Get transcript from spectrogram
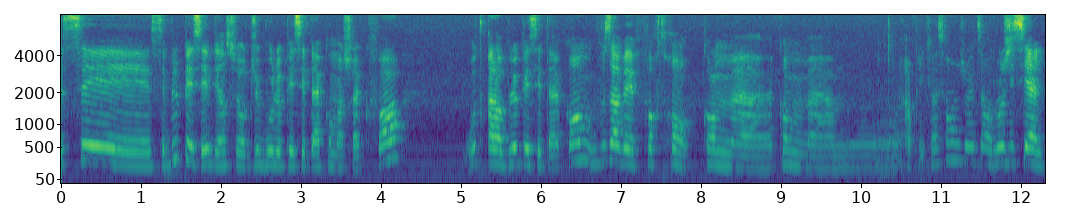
سي سي بالبيسي بيان سور تجيبوا لو بيسي تاعكم ا شاك فوا bleu PC comme vous avez Fortran comme euh, comme euh, application je veux dire logiciel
